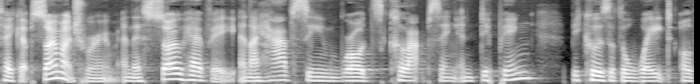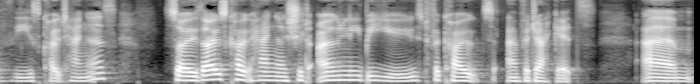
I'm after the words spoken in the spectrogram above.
take up so much room and they're so heavy. And I have seen rods collapsing and dipping because of the weight of these coat hangers. So those coat hangers should only be used for coats and for jackets, um,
